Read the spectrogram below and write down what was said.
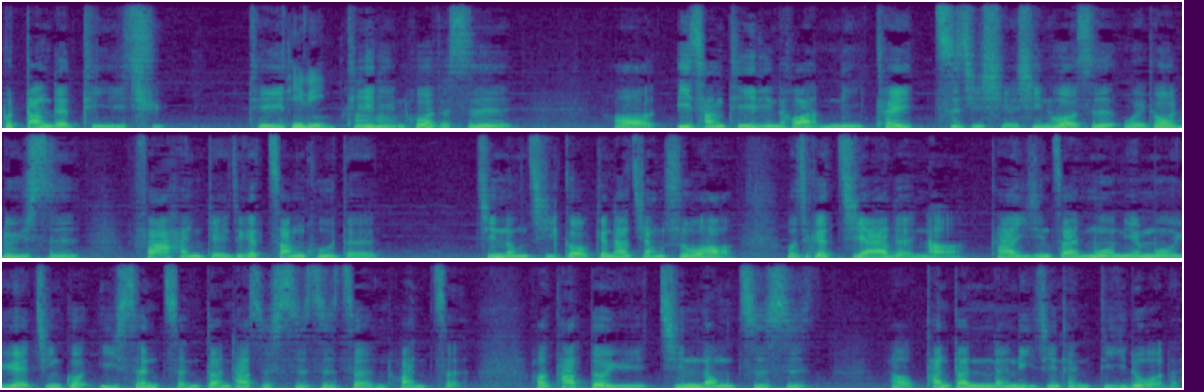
不当的提取、提提领、提领，或者是哦异常提领的话，你可以自己写信，或者是委托律师发函给这个账户的金融机构，跟他讲说：哈，我这个家人哈，他已经在某年某月经过医生诊断，他是失智症患者。好，他对于金融知识哦判断能力已经很低落了。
